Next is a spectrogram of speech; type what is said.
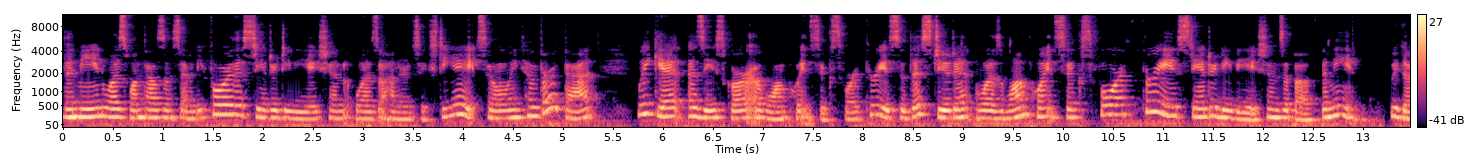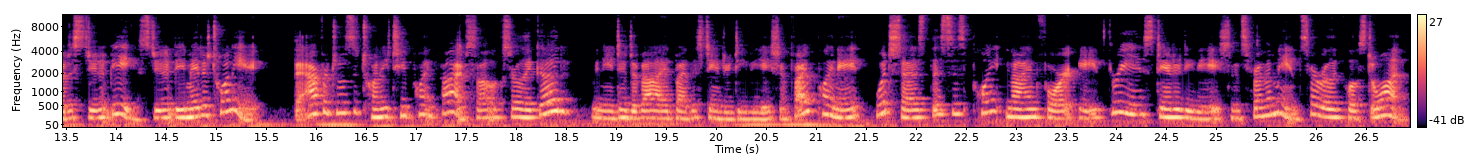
The mean was 1074. The standard deviation was 168. So when we convert that, we get a z-score of 1.643. So this student was 1.643 standard deviations above the mean. We go to student B. Student B made a 28. The average was a 22.5, so that looks really good. We need to divide by the standard deviation 5.8, which says this is 0.9483 standard deviations from the mean, so really close to 1.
